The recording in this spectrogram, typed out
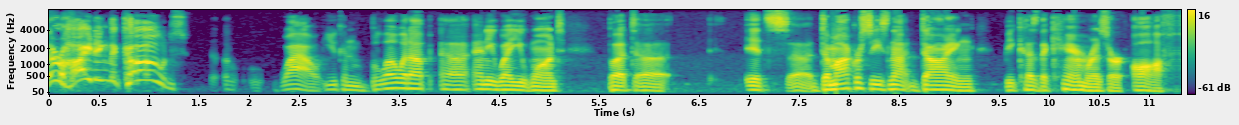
They're hiding the codes! Wow, you can blow it up uh, any way you want, but uh, it's uh, democracy's not dying because the cameras are off.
